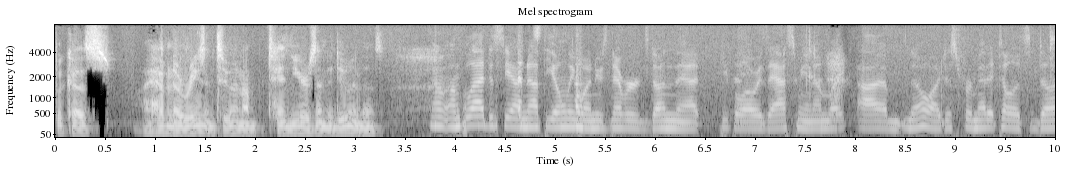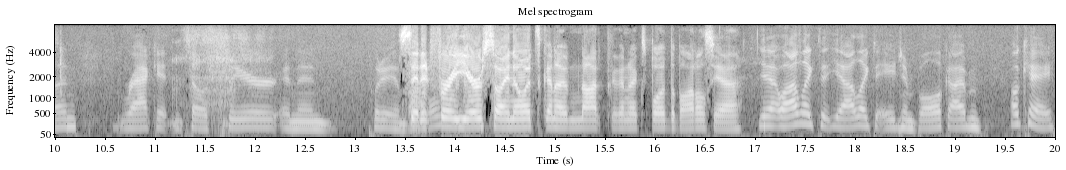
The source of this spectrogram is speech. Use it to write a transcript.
because I have no reason to, and I'm ten years into doing this. I'm I'm glad to see I'm not the only one who's never done that. People always ask me, and I'm like, um, no, I just ferment it till it's done, rack it until it's clear, and then put it in. Sit it for a year, so I know it's gonna not gonna explode the bottles. Yeah. Yeah, well, I like to. Yeah, I like to age in bulk. I'm okay.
